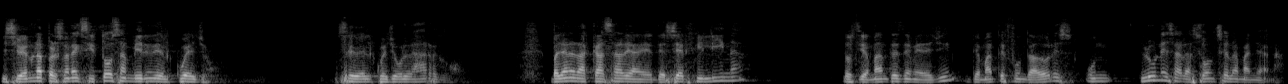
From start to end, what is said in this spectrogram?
Y si ven una persona exitosa, miren el cuello. Se ve el cuello largo. Vayan a la casa de, de Sergilina, los diamantes de Medellín, diamantes fundadores, un lunes a las 11 de la mañana.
